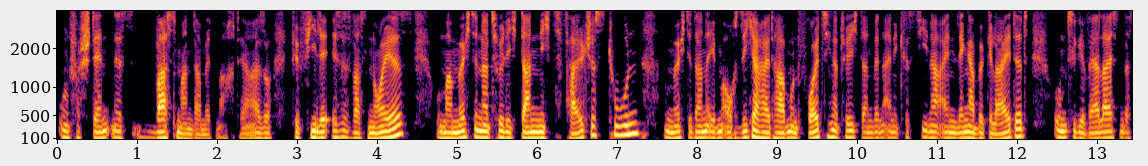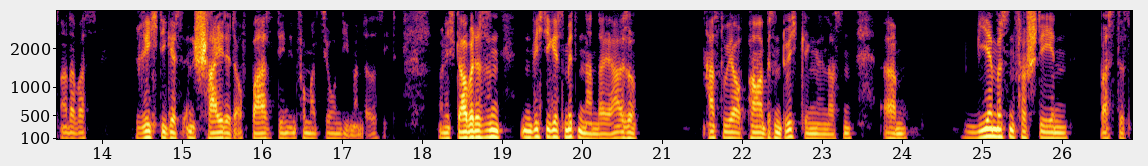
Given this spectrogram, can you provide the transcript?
und Verständnis, was man damit macht. Ja, also für viele ist es was Neues und man möchte natürlich dann nichts Falsches tun und möchte dann eben auch Sicherheit haben und freut sich natürlich dann, wenn eine Christina einen länger begleitet, um zu gewährleisten, dass man da was Richtiges entscheidet auf Basis den Informationen, die man da sieht. Und ich glaube, das ist ein, ein wichtiges Miteinander, ja. Also hast du ja auch ein paar Mal ein bisschen durchklingeln lassen. Ähm, wir müssen verstehen, was das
